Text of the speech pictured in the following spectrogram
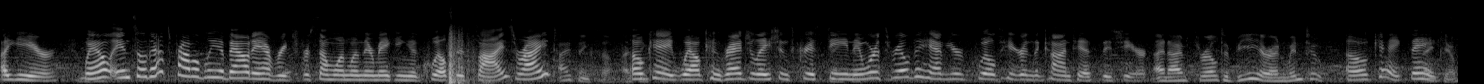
a year. Well, and so that's probably about average for someone when they're making a quilt this size, right? I think so. I think Okay, well, congratulations, Christine, and we're thrilled to have your quilt here in the contest this year. And I'm thrilled to be here and win too. Okay, thanks. Thank you.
